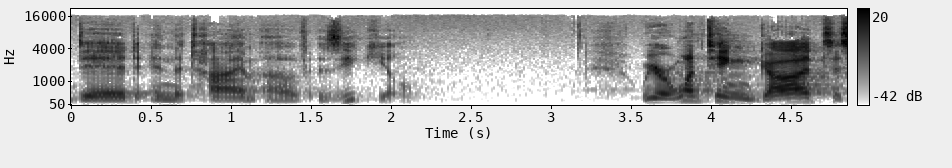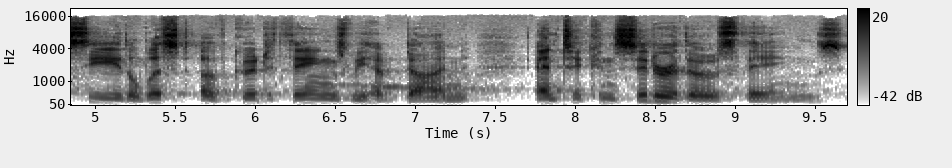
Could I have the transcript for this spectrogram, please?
did in the time of Ezekiel. We are wanting God to see the list of good things we have done and to consider those things,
